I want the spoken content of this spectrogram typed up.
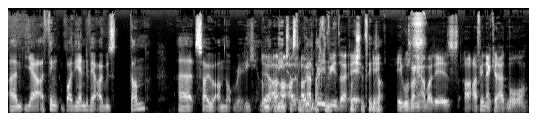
um, yeah, I think by the end of it I was done. Uh, so I'm not really, I'm not really I- I- interested I, in going back and that polishing it, things it, up. It was running out of ideas. I, I think they could add more.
